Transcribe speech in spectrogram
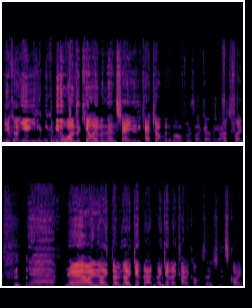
you can you, you you can be the one to kill him and then say catch up with him afterwards, like kind of thing." And I was like, "Yeah, yeah, I I I get that. I get that kind of conversation. It's quite,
